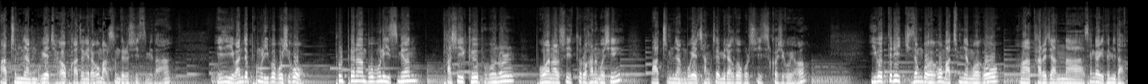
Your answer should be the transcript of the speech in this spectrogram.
맞춤 양복의 작업 과정이라고 말씀드릴 수 있습니다. 이 완제품을 입어보시고 불편한 부분이 있으면 다시 그 부분을 보완할 수 있도록 하는 것이 맞춤 양복의 장점이라고도 볼 수 있을 것이고요. 이것들이 기성복하고 맞춤 양복하고 아마 다르지 않나 생각이 듭니다.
